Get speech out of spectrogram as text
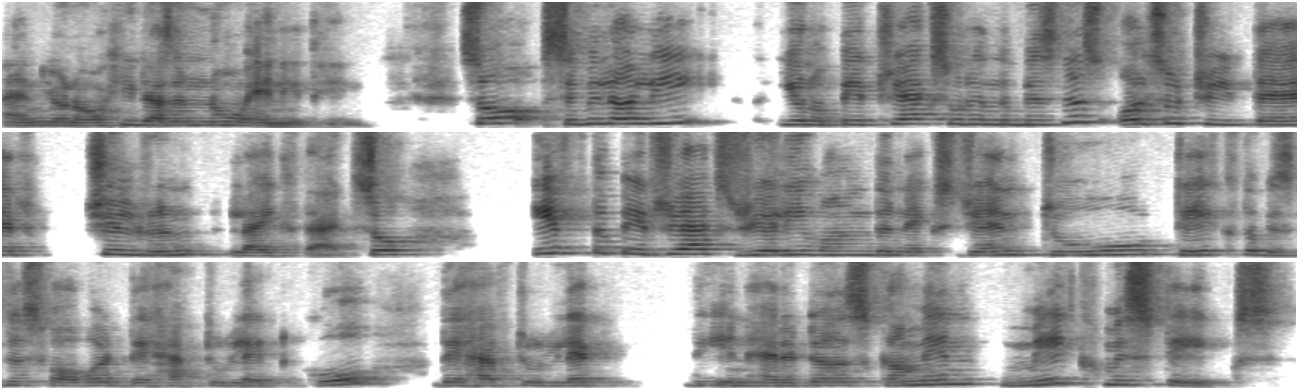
and you know he doesn't know anything. So similarly you know patriarchs who are in the business also treat their children like that. So if the patriarchs really want the next gen to take the business forward, they have to let go. They have to let the inheritors come in, make mistakes,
